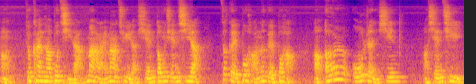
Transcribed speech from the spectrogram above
嗯，就看他不起啦，骂来骂去啦，嫌东嫌西啊，这个也不好，那个也不好，啊，而无忍心啊，嫌弃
